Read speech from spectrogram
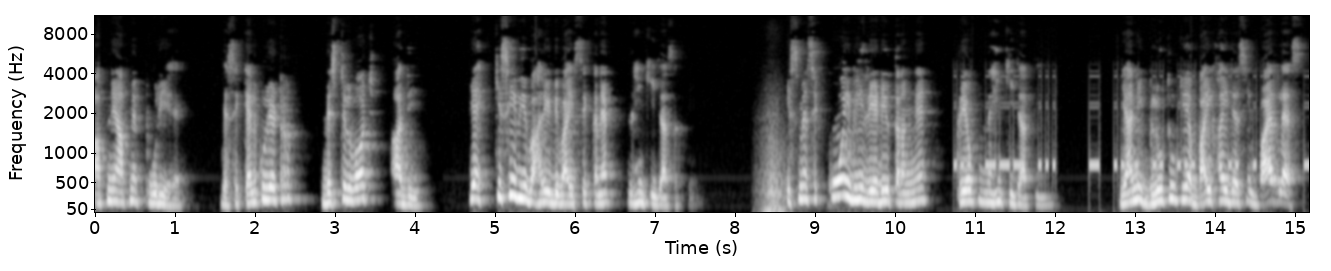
अपने आप में पूरी है, जैसे कैलकुलेटर डिजिटल वॉच आदि। यह किसी भी बाहरी डिवाइस से कनेक्ट नहीं की जा सकती। इसमें से कोई भी रेडियो तरंगें प्रयोग नहीं की जाती हैं। यानी ब्लूटूथ या वाईफाई जैसी वायरलेस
